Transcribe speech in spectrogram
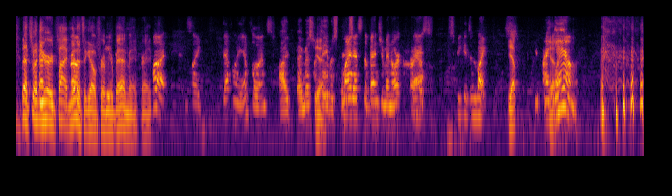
That's what you heard five minutes ago from your bandmate, right? but it's like definitely influenced. I, I miss what Yeah. Dave was saying. Minus the Benjamin Orr crap. Guys, speak into the mic. Yep. I Yep. am.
